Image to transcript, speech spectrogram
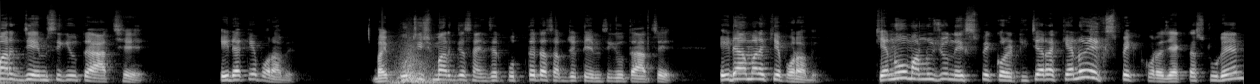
মার্ক যে এমসিকিউতে আছে, এটা কে পড়াবে? ভাই, পঁচিশ মার্ক যে সায়েন্সের প্রত্যেকটা সাবজেক্টে এমসিকিউতে আছে, এটা আমার কে পড়াবে? কেন মানুষজন এক্সপেক্ট করে? টিচাররা কেন এক্সপেক্ট করে যে একটা স্টুডেন্ট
